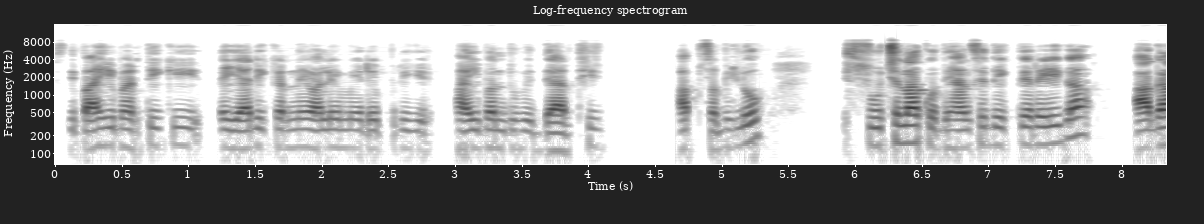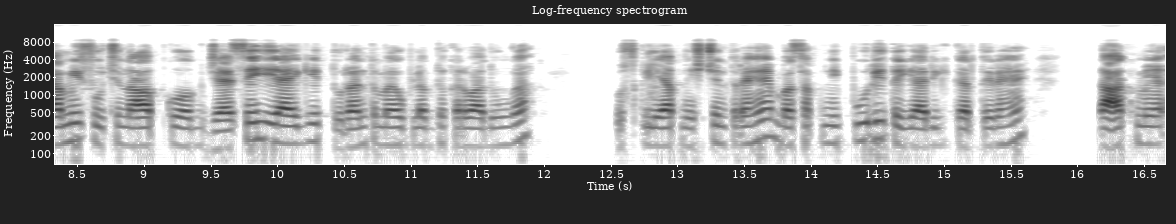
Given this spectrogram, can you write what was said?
सिपाही भर्ती की तैयारी करने वाले मेरे प्रिय भाई बंधु विद्यार्थी, आप सभी लोग इस सूचना को ध्यान से देखते रहिएगा। आगामी सूचना आपको जैसे ही आएगी, तुरंत मैं उपलब्ध करवा दूँगा। उसके लिए आप निश्चिंत रहें, बस अपनी पूरी तैयारी करते रहें। साथ में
